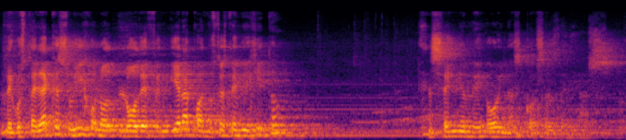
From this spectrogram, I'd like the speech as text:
¿Le gustaría que su hijo lo, lo defendiera cuando usted esté viejito? Enséñale hoy las cosas de Dios.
